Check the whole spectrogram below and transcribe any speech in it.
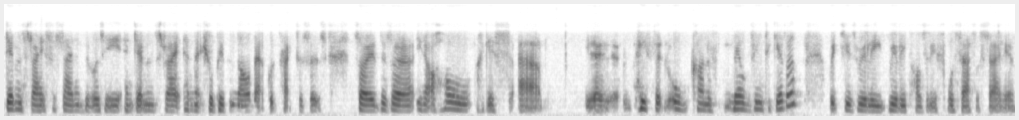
demonstrate sustainability and demonstrate and make sure people know about good practices. So there's a you know a whole I guess um, you know, piece that all kind of melds in together, which is really, really positive for South Australia.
